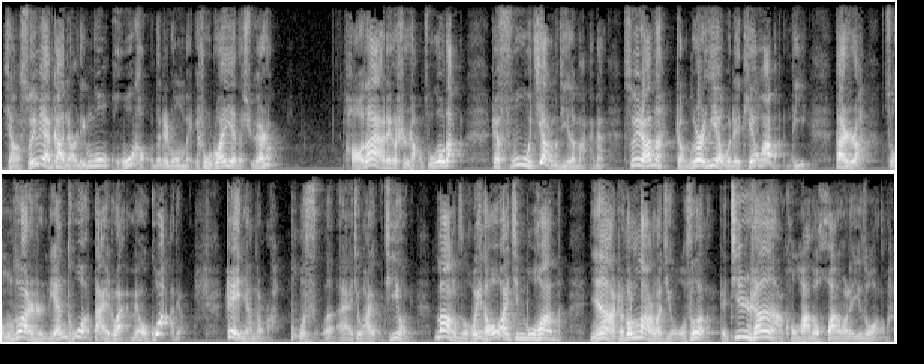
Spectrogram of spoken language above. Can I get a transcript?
想随便干点零工糊口的这种美术专业的学生。好在啊，这个市场足够大，这服务降级的买卖，虽然呢整个业务这天花板低，但是啊总算是连拖带拽没有挂掉。这年头啊不死，哎就还有机会，浪子回头还金不换呢。您啊，这都浪了九次了，这金山啊，恐怕都换回来一座了吧？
